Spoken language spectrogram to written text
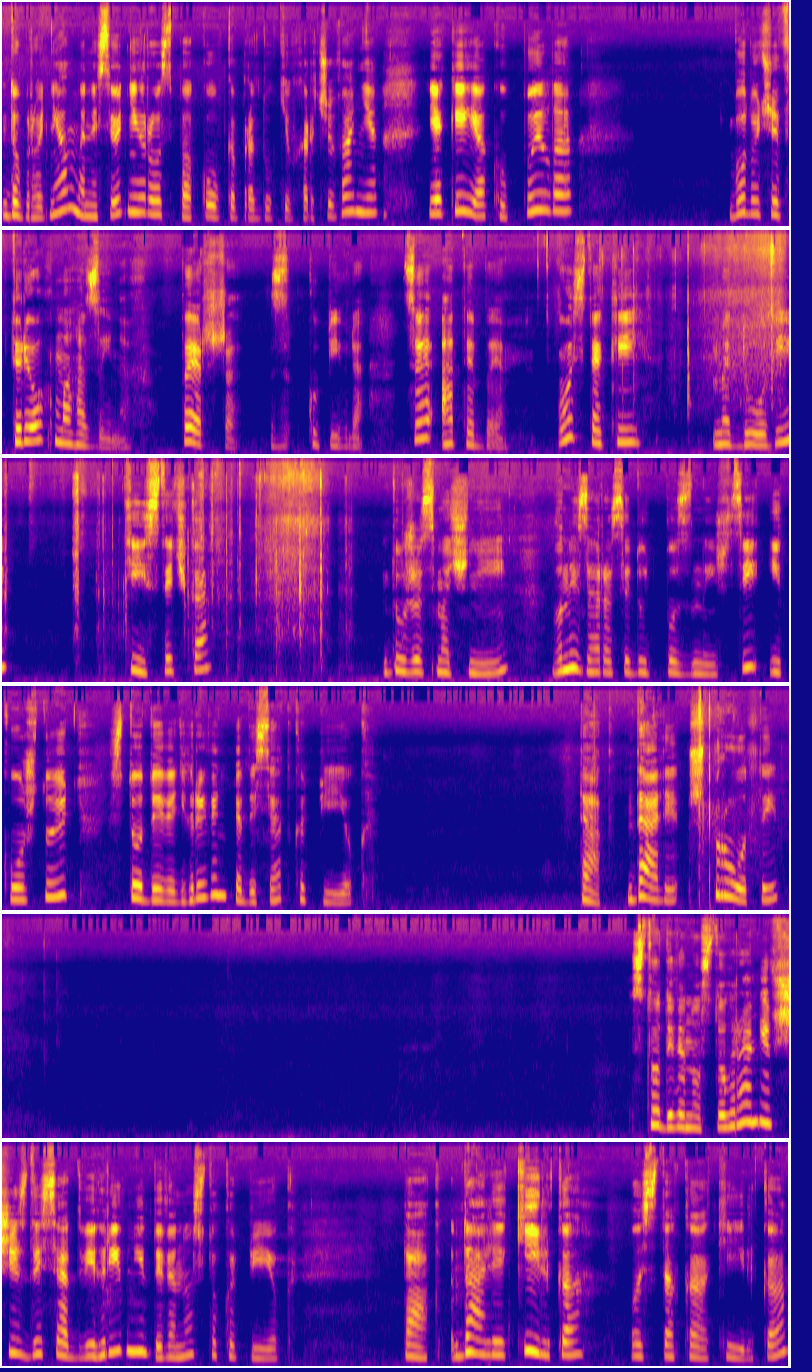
Доброго дня! У мене сьогодні розпаковка продуктів харчування, які я купила, будучи в трьох магазинах. Перша з- купівля це АТБ. Ось такі медові тістечка, дуже смачні. Вони зараз ідуть по знижці і коштують 109 гривень 50 копійок. Так, далі шпроти. Сто дев'яносто грамів, 62 гривні 90 копійок. Так, далі кілька. Ось така кілька.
